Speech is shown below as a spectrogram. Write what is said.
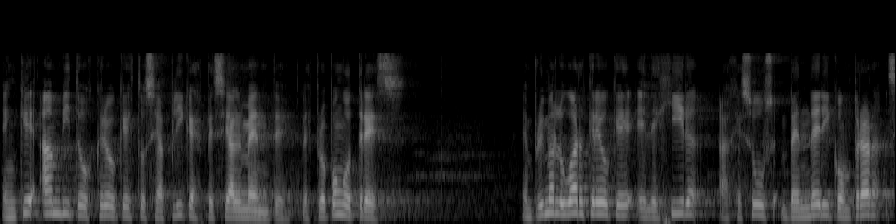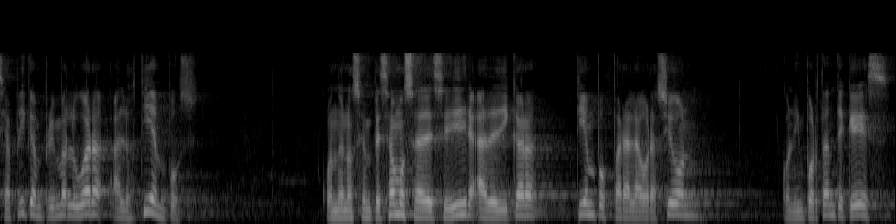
¿En qué ámbitos creo que esto se aplica especialmente? Les propongo tres. En primer lugar, creo que elegir a Jesús, vender y comprar, se aplica en primer lugar a los tiempos. Cuando nos empezamos a decidir a dedicar tiempos para la oración, con lo importante que es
